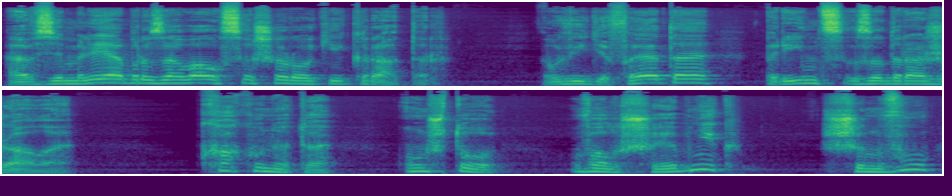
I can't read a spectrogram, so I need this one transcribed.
а в земле образовался широкий кратер. Увидев это, принц задрожала. «Как он это? Он что, волшебник? Шинву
